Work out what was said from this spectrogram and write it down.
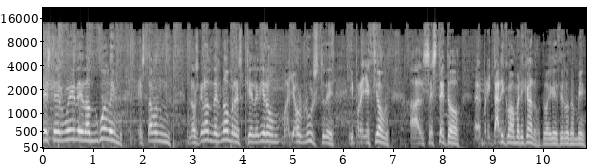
En este Ready and Willing estaban los grandes nombres que le dieron mayor lustre y proyección al sexteto eh, británico-americano, tuve que decirlo también.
